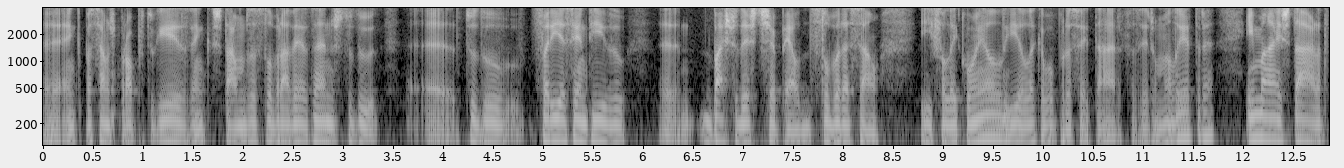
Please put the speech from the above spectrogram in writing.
uh, em que passamos para o português, em que estávamos a celebrar 10 anos, tudo, uh, tudo faria sentido uh, debaixo deste chapéu de celebração. E falei com ele e ele acabou por aceitar fazer uma letra, e mais tarde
